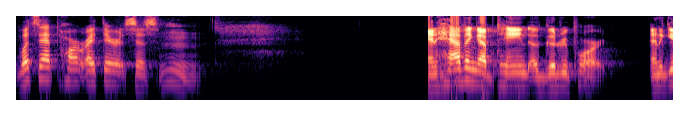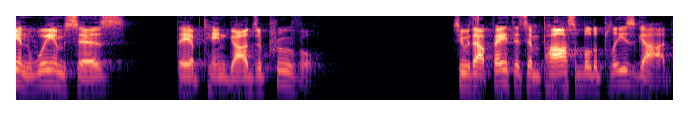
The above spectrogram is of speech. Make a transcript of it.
what's that part right there? It says, hmm, and having obtained a good report. And again, Williams says they obtained God's approval. See, without faith, it's impossible to please God.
